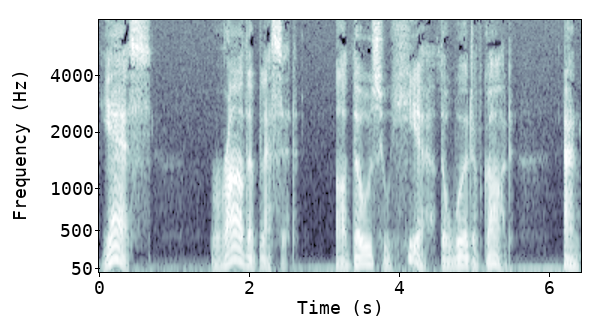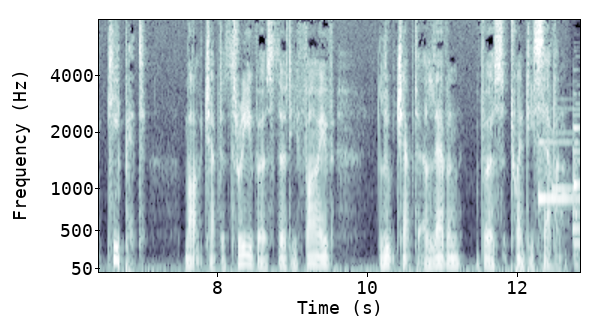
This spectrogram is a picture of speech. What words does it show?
Yes, rather blessed are those who hear the word of God and keep it. Mark chapter 3 verse 35, Luke chapter 11 verse 27.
